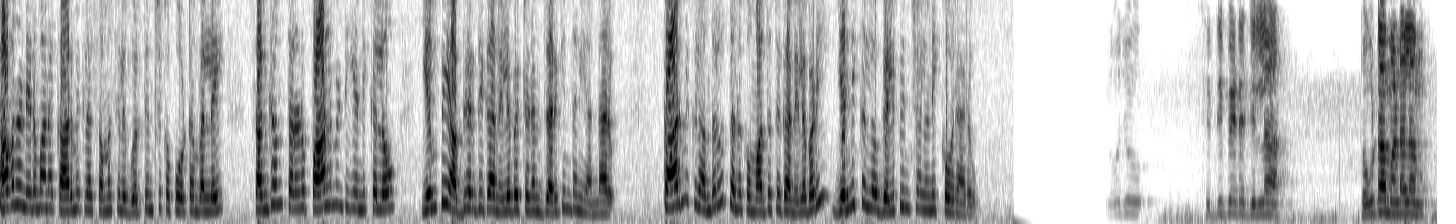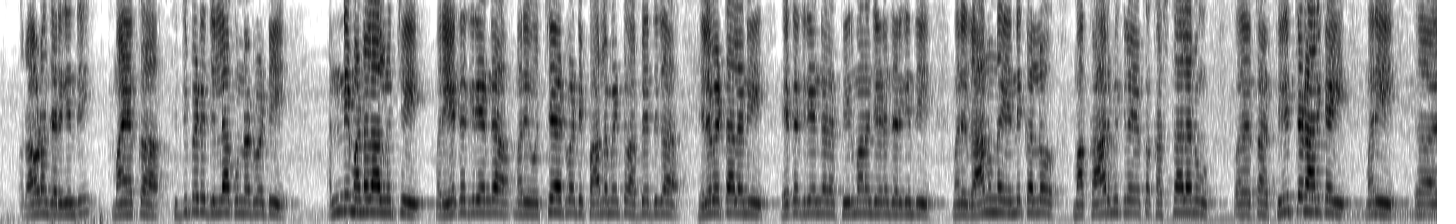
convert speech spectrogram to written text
భవన నిర్మాణ కార్మికుల సమస్యలు గుర్తించకపోవటం వల్లే సంఘం తనను పార్లమెంటు ఎన్నికల్లో ఎంపీ అభ్యర్థిగా నిలబెట్టడం జరిగిందని అన్నారు. కార్మికులందరూ తనకు మద్దతుగా నిలబడి ఎన్నికల్లో గెలిపించాలని కోరారు. ఈరోజు సిద్దిపేట జిల్లా తొగుట మండలం రావడం జరిగింది. మా యొక్క సిద్దిపేట జిల్లాకు ఉన్నటువంటి అన్ని మండలాల నుంచి మరి ఏకగ్రీయంగా మరి వచ్చేటువంటి పార్లమెంటు అభ్యర్థిగా నిలబెట్టాలని ఏకగ్రీయంగా తీర్మానం చేయడం జరిగింది. మరి రానున్న ఎన్నికల్లో మా కార్మికుల యొక్క కష్టాలను యొక్క తీర్చడానికై మరి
